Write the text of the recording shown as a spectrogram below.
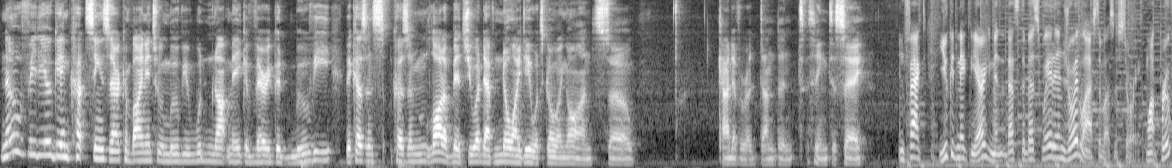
No video game cutscenes that are combined into a movie would not make a very good movie because in because in a lot of bits you would have no idea what's going on. So, kind of a redundant thing to say. In fact, you could make the argument that that's the best way to enjoy The Last of Us' story. Want proof?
